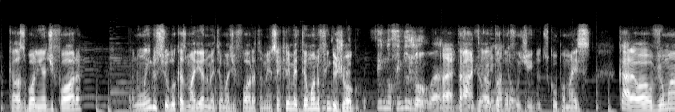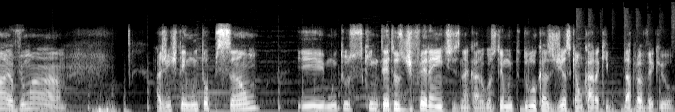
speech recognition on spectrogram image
Aquelas bolinhas de fora. Eu não lembro se o Lucas Mariano meteu uma de fora também. Eu sei que ele meteu uma no fim do jogo. No fim do jogo, é. é tá, então eu tô matou. confundindo, desculpa, mas. Cara, eu vi uma. Eu vi uma a gente tem muita opção e muitos quintetos diferentes, né, cara? Eu gostei muito do Lucas Dias, que é um cara que dá para ver que o,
